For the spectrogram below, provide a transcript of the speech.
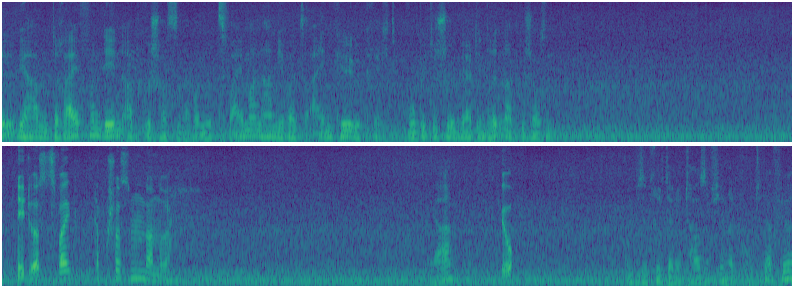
Lol, wir haben drei von denen abgeschossen, aber nur zwei Mann haben jeweils einen Kill gekriegt. Wo bitteschön, wer hat den dritten abgeschossen? Nee, du hast zwei abgeschossen und andere. Ja? Jo. Und wieso kriegt er nur 1400 Punkte dafür?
